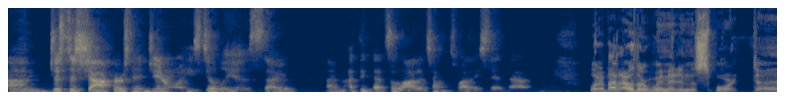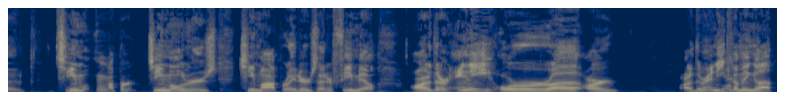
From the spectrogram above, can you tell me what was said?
um, just a shy person in general. He still is. So um, I think that's a lot of times why they said that. What about other women in the sport? Uh, team oper- team owners, team operators that are female. Are there any, or uh, are are there any coming up?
